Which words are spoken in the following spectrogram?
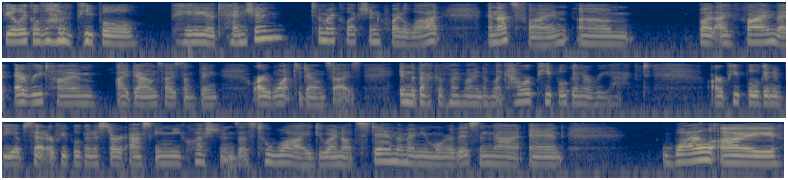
feel like a lot of people pay attention to my collection quite a lot, and that's fine. Um, but I find that every time I downsize something or I want to downsize, in the back of my mind, I'm like, how are people going to react? Are people going to be upset? Are people going to start asking me questions as to why? Do I not stand them anymore? This and that. And while I,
